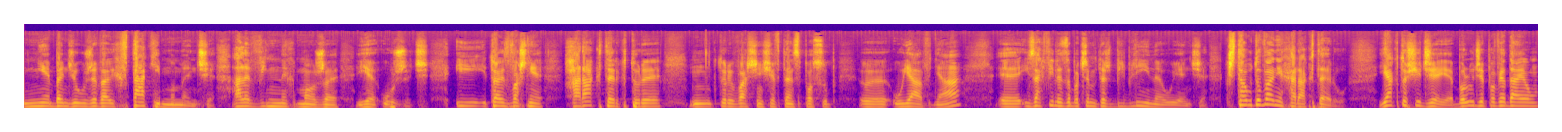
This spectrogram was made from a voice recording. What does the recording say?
Nie będzie używał ich w takim momencie, ale w innych może je użyć. I to jest właśnie charakter, który, który właśnie się w ten sposób ujawnia. I za chwilę zobaczymy też biblijne ujęcie. Kształtowanie charakteru. Jak to się dzieje? Bo ludzie powiadają,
